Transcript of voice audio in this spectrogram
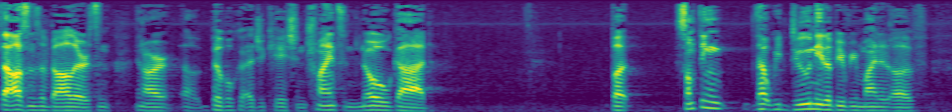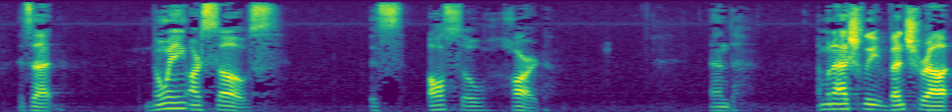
thousands of dollars in, in our uh, biblical education trying to know God. But something that we do need to be reminded of is that knowing ourselves is also hard. And I'm going to actually venture out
